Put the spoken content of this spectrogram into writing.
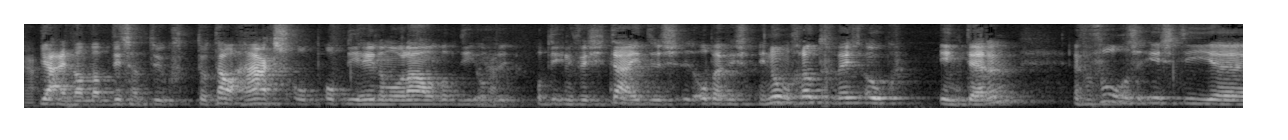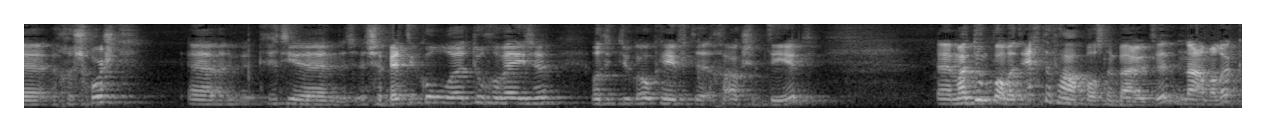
Ja. Ja, en dan, dat, dit is natuurlijk totaal haaks op, op die hele moraal op die, op, Ja. die, op die universiteit. Dus de ophef is enorm groot geweest, ook intern. En vervolgens is die eh, geschorst, eh kreeg hij een sabbatical eh, toegewezen, wat hij natuurlijk ook heeft eh, geaccepteerd. Eh, maar toen kwam het echte verhaal pas naar buiten, namelijk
